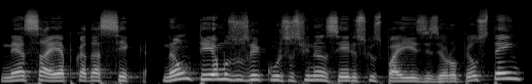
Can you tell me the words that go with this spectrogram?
nessa época da seca. Não temos os recursos financeiros que os países europeus têm,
